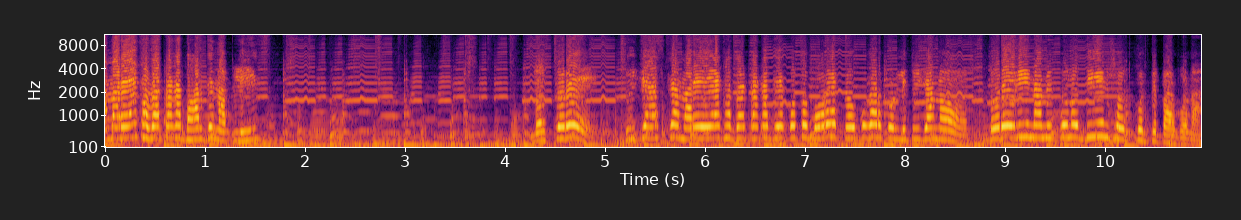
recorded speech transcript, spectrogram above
আমার এক হাজার টাকা ধার দে না প্লিজ দোস্ত রে তুই যে আজকে আমার এই এক হাজার টাকা দিয়ে কত বড় একটা উপকার করলি তুই জানোস তোর এই ঋণ আমি কোনোদিন শোধ করতে পারব না।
